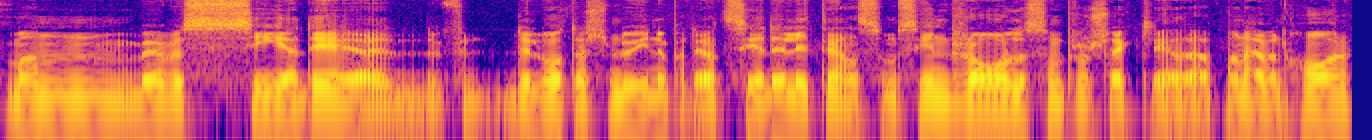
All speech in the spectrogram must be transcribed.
man behöver se det, för det låter som du är inne på det, att se det lite grann som sin roll som projektledare, att man även har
